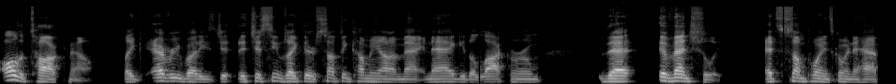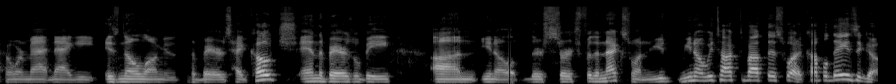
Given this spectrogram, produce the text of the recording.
all the talk now, like everybody's, just, it just seems like there's something coming out of Matt Nagy, the locker room, that eventually, at some point, it's going to happen where Matt Nagy is no longer the Bears head coach, and the Bears will be on you know their search for the next one. You you know we talked about this what a couple days ago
